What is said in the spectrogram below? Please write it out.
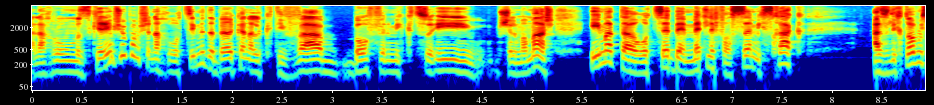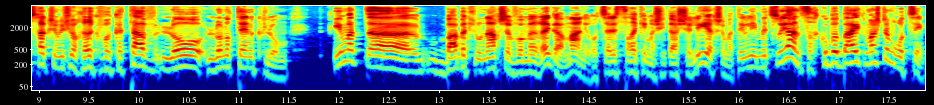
אנחנו מזכירים שוב פעם שאנחנו רוצים לדבר כאן על כתיבה באופן מקצועי של ממש. אם אתה רוצה באמת לפרסם משחק, אז לכתוב משחק שמישהו אחר כבר כתב לא, לא נותן כלום. אם אתה בא בתלונה עכשיו ואומר, רגע, מה, אני רוצה לשחק עם השיטה שלי, איך שמתאים לי, מצוין, שחקו בבית מה שאתם רוצים.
